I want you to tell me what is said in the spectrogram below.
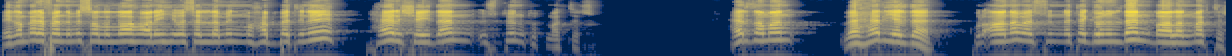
Peygamber Efendimiz sallallahu aleyhi ve sellemin muhabbetini her şeyden üstün tutmaktır. Her zaman ve her yerde Kur'an'a ve sünnete gönülden bağlanmaktır.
